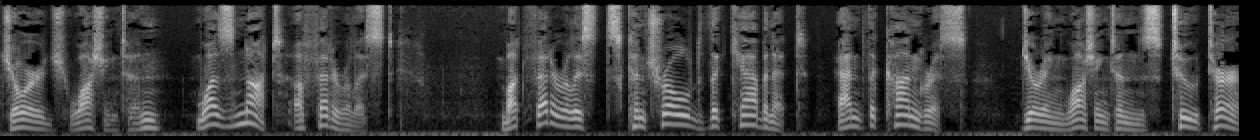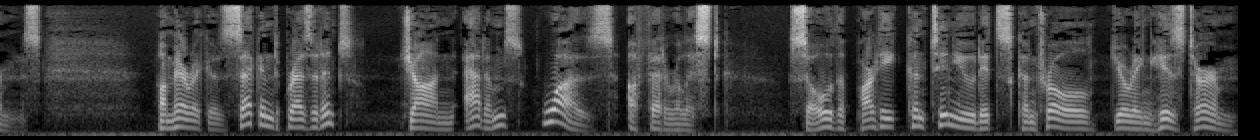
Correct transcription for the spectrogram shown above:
George Washington, was not a Federalist. But Federalists controlled the Cabinet and the Congress during Washington's two terms. America's second president, John Adams, was a Federalist. So the party continued its control during his term.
